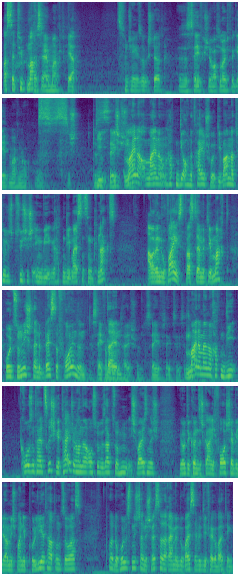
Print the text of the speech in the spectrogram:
was der Typ macht. Was er macht. Ja. Das finde ich irgendwie so gestört. Das ist das Safeste, was Leute für Geld machen auch. Das ist, Das die, ist safe ich, meiner Meinung nach hatten die auch eine Teilschuld. Die waren natürlich psychisch irgendwie, hatten die meistens einen Knacks. Aber wenn du weißt, was der mit dir macht, holst du nicht deine beste Freundin. Safe Dein- die Teil schon. Safe, safe, safe. safe. Meiner Meinung nach hatten die großenteils richtige Teilschuld und haben dann auch so gesagt, so, hm, ich weiß nicht, die Leute können sich gar nicht vorstellen, wie der mich manipuliert hat und sowas. Bruder, du holst nicht deine Schwester da rein, wenn du weißt, er will die vergewaltigen.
